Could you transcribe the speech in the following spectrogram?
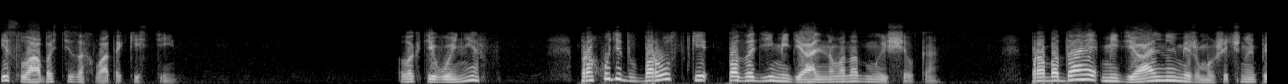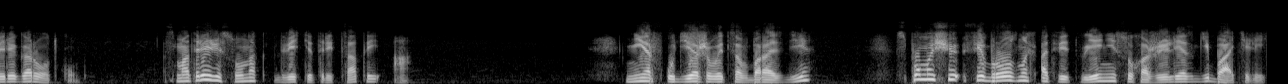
и слабости захвата кисти. Локтевой нерв проходит в бороздке позади медиального надмыщелка, прободая медиальную межмышечную перегородку. Смотри рисунок 230А. Нерв удерживается в борозде с помощью фиброзных ответвлений сухожилия сгибателей,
